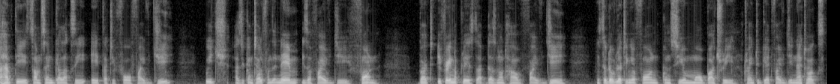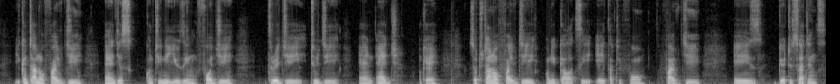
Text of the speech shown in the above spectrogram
I have the Samsung Galaxy A34 5G, which as you can tell from the name is a 5G phone. But if you're in a place that does not have 5G, instead of letting your phone consume more battery trying to get 5G networks, you can turn off 5G and just continue using 4G, 3G, 2G, and Edge. Okay, so to turn off 5G on your Galaxy A34 5G is go to settings.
